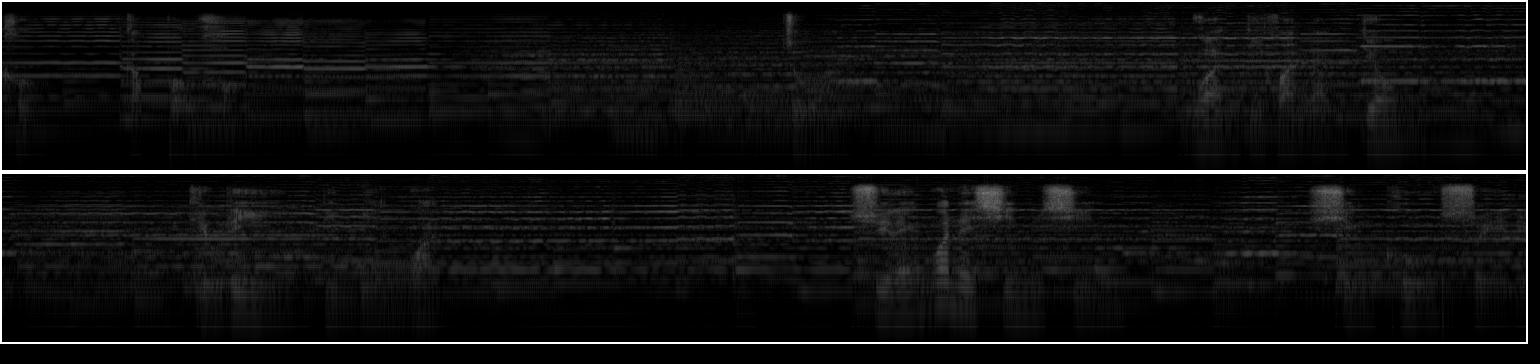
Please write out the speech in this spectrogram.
靠甲保护。主啊，阮伫患难中求你怜悯阮。虽然阮的心神身躯衰弱，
